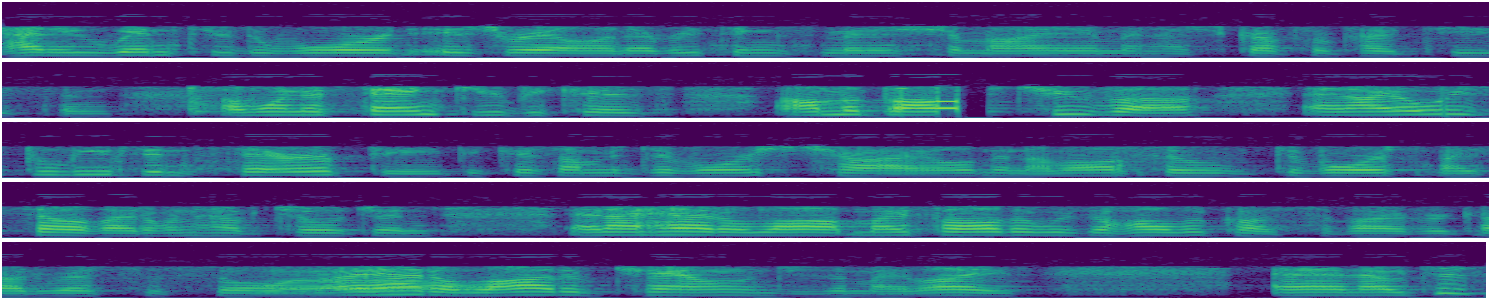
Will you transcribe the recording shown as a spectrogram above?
how he went through the war in Israel and everything's Min HaShamayim and Hashgacha Pratis. And I want to thank you because I'm a Bala Tshuva and I always believed in therapy because I'm a divorced child and I'm also divorced myself. I don't have children. And I had a lot, my father was a Holocaust survivor, God rest his soul. And I had a lot of challenges in my life. And I just,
